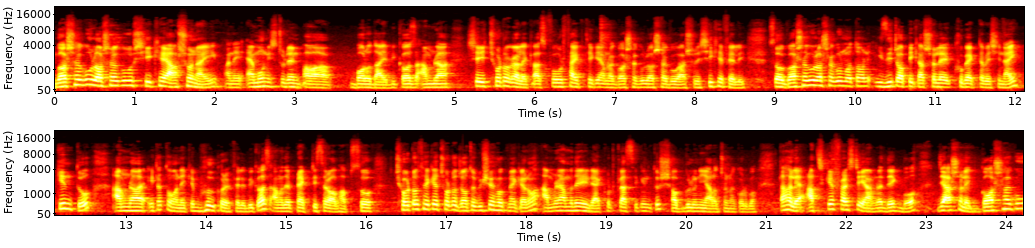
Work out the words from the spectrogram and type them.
গসাগু, লসাগু শিখে আসো নাই মানে এমন স্টুডেন্ট পাওয়া বড় দায় বিকজ আমরা সেই ছোটোকালে ক্লাস ফোর ফাইভ থেকে আমরা গসাগু, লসাগু আসলে শিখে ফেলি। সো গসাগু, লসাগুর মতন ইজি টপিক আসলে খুব একটা বেশি নাই। কিন্তু আমরা এটা তো অনেকে ভুল করে ফেলি বিকজ আমাদের প্র্যাকটিসের অভাব। সো ছোট থেকে ছোট যত বিষয় হোক না কেন, আমরা আমাদের এই রেকর্ড ক্লাসে কিন্তু সবগুলো নিয়ে আলোচনা করব। তাহলে আজকে ফার্স্টে আমরা দেখব যে আসলে গসাগু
